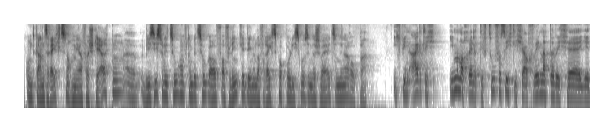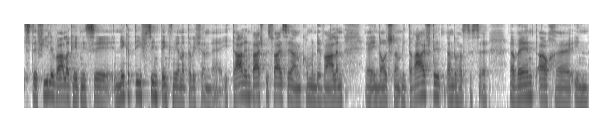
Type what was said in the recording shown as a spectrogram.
und ganz rechts noch mehr verstärken? Äh, wie siehst du die Zukunft in Bezug auf, auf linke Ideen und auf Rechtspopulismus in der Schweiz und in Europa? Ich bin eigentlich immer noch relativ zuversichtlich, auch wenn natürlich äh, jetzt äh, viele Wahlergebnisse negativ sind. Denken wir natürlich an äh, Italien beispielsweise, an kommende Wahlen äh, in Deutschland mit der AfD. Dann, du hast es äh, erwähnt, auch äh, in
